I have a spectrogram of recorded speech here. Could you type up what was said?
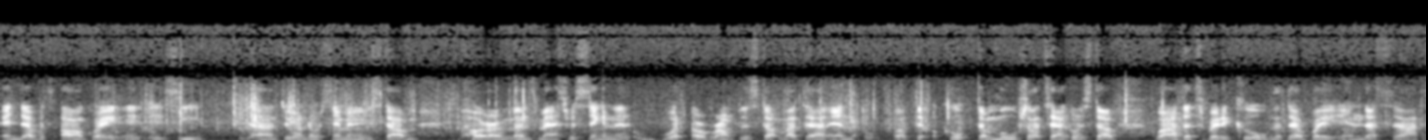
and that was uh, great. It, it, she uh, doing those singing and stuff. Her and Max was singing it with a rump and stuff like that, and uh, the, cool, the moves like and stuff. Wow, that's pretty cool that that way, and that's how to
